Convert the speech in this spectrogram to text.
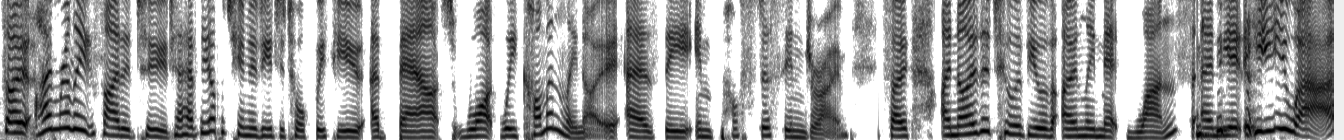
So I'm really excited too to have the opportunity to talk with you about what we commonly know as the imposter syndrome. So I know the two of you have only met once, and yet here you are.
